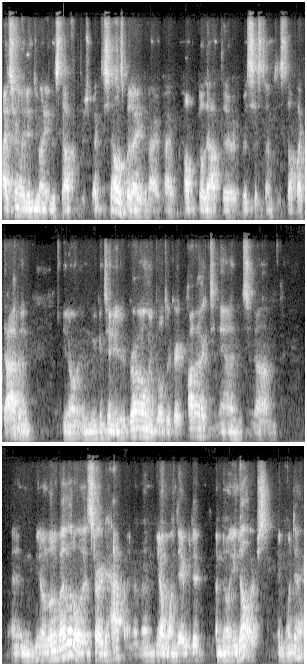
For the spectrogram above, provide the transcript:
I certainly didn't do any of the stuff with respect to sales, but I, you know, I, I helped build out the, the systems and stuff like that. And you know, and we continue to grow, and we built a great product, and um, and you know little by little it started to happen and then you know one day we did a million dollars in one day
